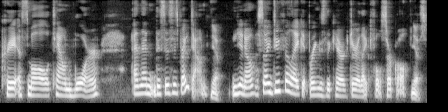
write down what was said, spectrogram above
create a small town war. And then this is his breakdown, Yeah. you know? So I do feel like it brings the character like full circle. Yes.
